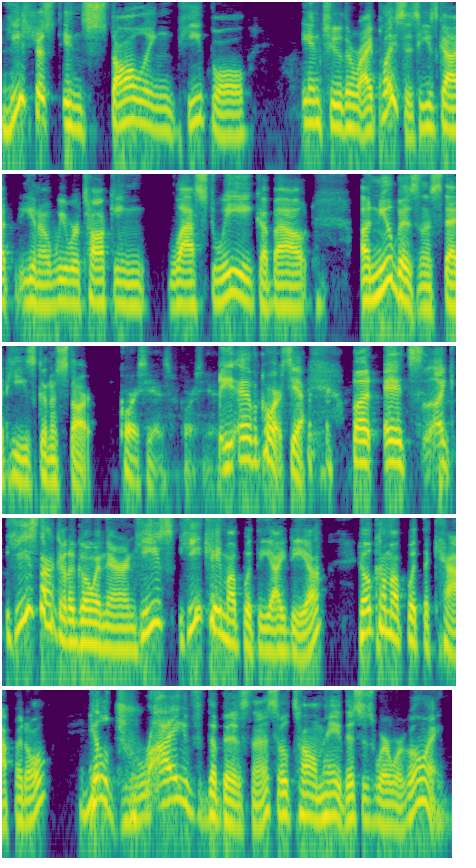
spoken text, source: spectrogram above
He's just installing people into the right places. He's got, you know, we were talking last week about a new business that he's going to start. of course he is of course he is Yeah, of course, yeah. but it's like he's not going to go in there and he's he came up with the idea. He'll come up with the capital. He'll drive the business. He'll tell them, "Hey, this is where we're going."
